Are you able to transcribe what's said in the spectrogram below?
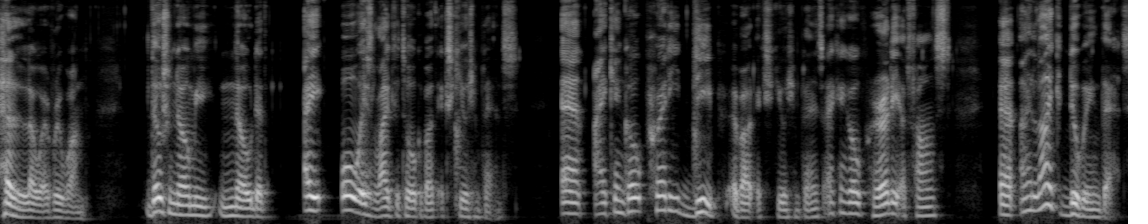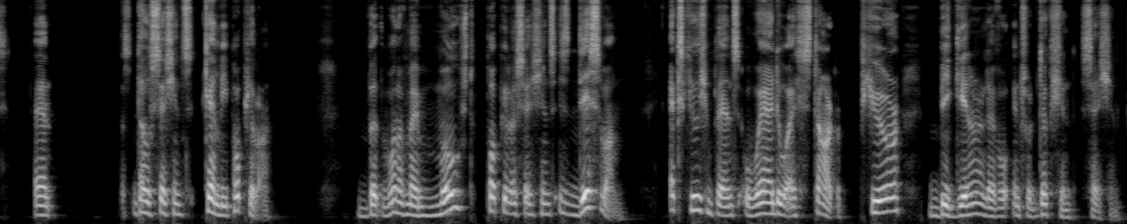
Hello everyone. Those who know me know that I always like to talk about execution plans. And I can go pretty deep about execution plans. I can go pretty advanced. And I like doing that. And those sessions can be popular. But one of my most popular sessions is this one. Execution plans, where do I start? A pure beginner level introduction session.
